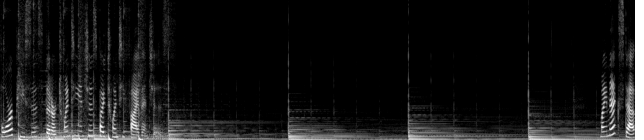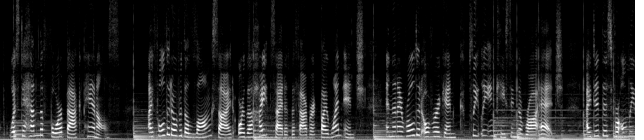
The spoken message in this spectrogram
four pieces that are 20 inches by 25 inches. My next step was to hem the four back panels. I folded over the long side or the height side of the fabric by one inch and then I rolled it over again completely encasing the raw edge. I did this for only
